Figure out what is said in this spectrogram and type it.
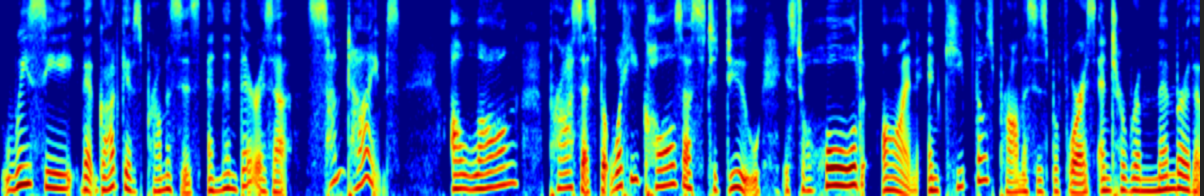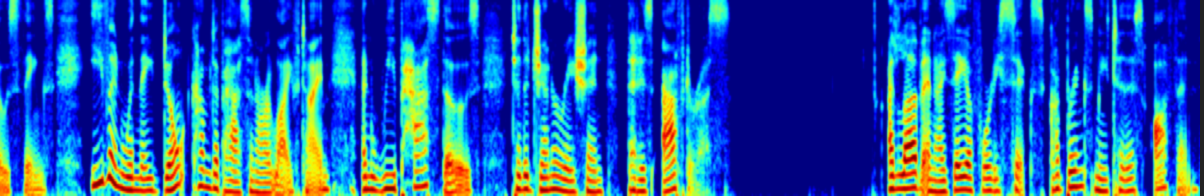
we see that God gives promises, and then there is a sometimes a long process. But what he calls us to do is to hold on and keep those promises before us and to remember those things, even when they don't come to pass in our lifetime, and we pass those to the generation that is after us. I love in Isaiah 46, God brings me to this often.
